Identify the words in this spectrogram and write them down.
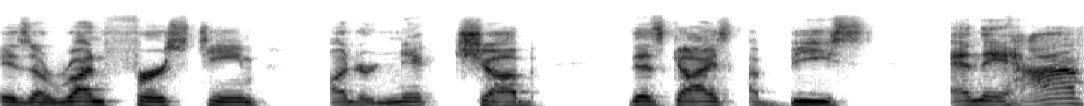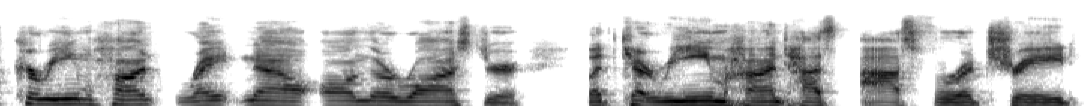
is a run first team under Nick Chubb. This guy's a beast. And they have Kareem Hunt right now on their roster, but Kareem Hunt has asked for a trade.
